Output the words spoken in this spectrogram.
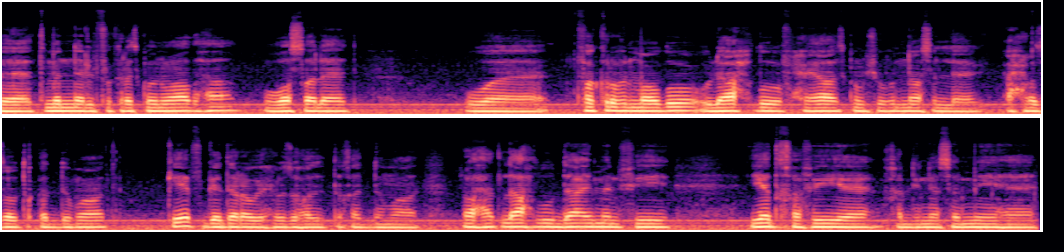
فأتمنى الفكرة تكون واضحة ووصلت وفكروا في الموضوع ولاحظوا في حياتكم شوفوا الناس اللي أحرزوا تقدمات كيف قدروا يحرزوا هذه التقدمات. راح تلاحظوا دائما في يد خفية خلينا نسميها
